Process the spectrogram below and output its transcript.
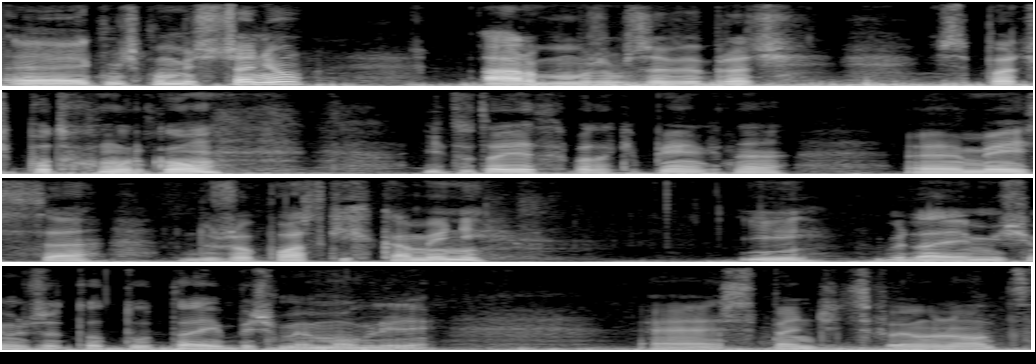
e, jakimś pomieszczeniu, albo możemy sobie wybrać i spać pod chmurką. I tutaj jest chyba takie piękne e, miejsce, dużo płaskich kamieni i wydaje mi się, że to tutaj byśmy mogli e, spędzić swoją noc.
